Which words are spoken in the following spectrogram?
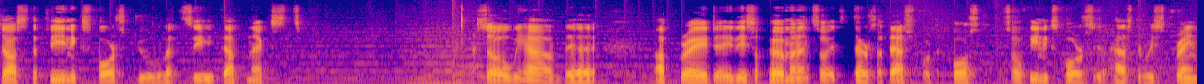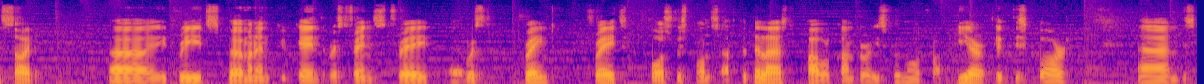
does the Phoenix Force do? Let's see that next. So we have the upgrade, it is a permanent, so it, there's a dash for the cost. So Phoenix Force has the restraint side. Uh, it reads permanent, you gain the restraint trait, uh, restraint trait force response after the last power counter is removed from here. Flip this card, and this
